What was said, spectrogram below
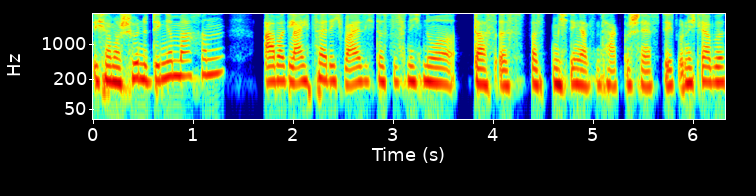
ich sag mal, schöne Dinge machen, aber gleichzeitig weiß ich, dass das nicht nur das ist, was mich den ganzen Tag beschäftigt. Und ich glaube,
